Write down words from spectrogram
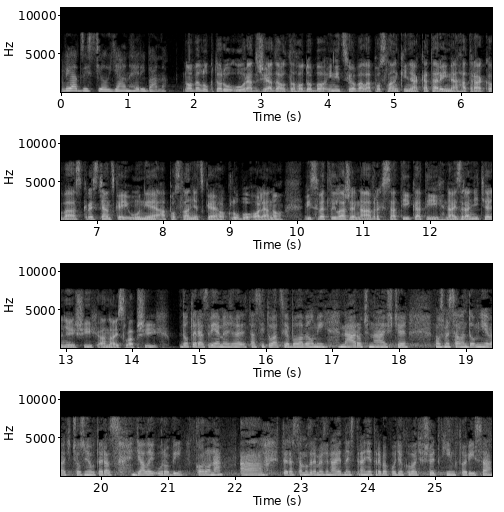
Viac zistil Jan Heriban. Novelu, ktorú úrad žiadal dlhodobo, iniciovala poslankyňa Katarína Hatráková z Kresťanskej únie a poslaneckého klubu Oľano. Vysvetlila, že návrh sa týka tých najzraniteľnejších a najslabších. Doteraz vieme, že tá situácia bola veľmi náročná, ešte môžeme sa len domnievať, čo z ňou teraz ďalej urobí korona. A teda samozrejme, že na jednej strane treba poďakovať všetkým, ktorí sa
